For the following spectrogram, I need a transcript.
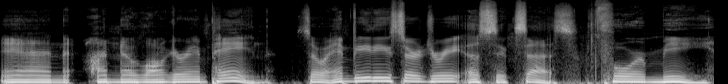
and I'm no longer in pain. So MVD surgery a success for me.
